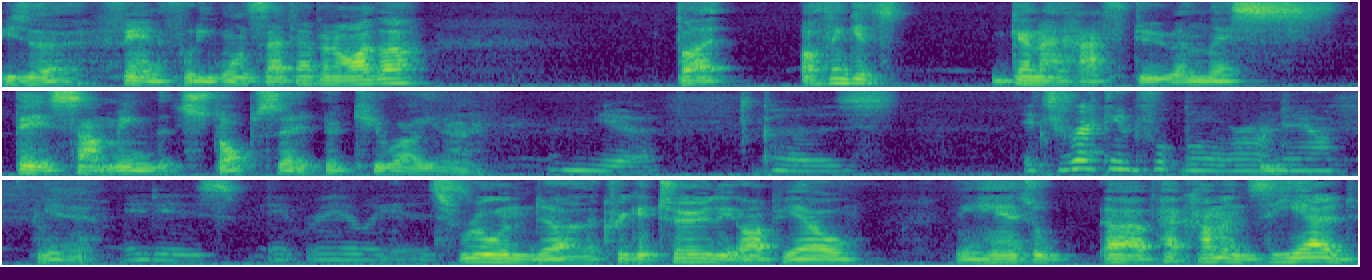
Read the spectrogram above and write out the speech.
is a fan of footy wants that to happen either. But I think it's gonna have to unless there's something that stops it, a cure, you know. Yeah. Because it's wrecking football right now. Yeah. It is. It really is. It's ruined uh, the cricket too, the IPL, the cancelled. Uh, Pat Cummins, he had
